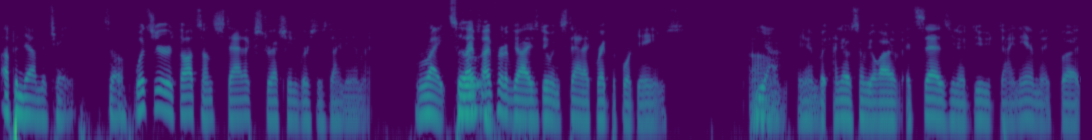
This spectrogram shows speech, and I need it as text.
up and down the chain. So, What's your thoughts on static stretching versus dynamic? Right. So, I've, I've heard of guys doing static right before games. Um, Yeah. And but I know some of you a lot of it says you know do dynamic, but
